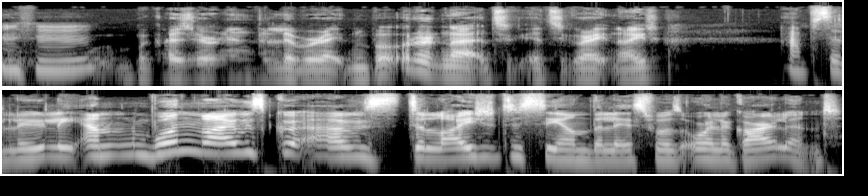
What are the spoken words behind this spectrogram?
Mm-hmm. because you're in deliberating. But other than that, it's it's a great night. Absolutely. And one that I was I was delighted to see on the list was Orla Gartland.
